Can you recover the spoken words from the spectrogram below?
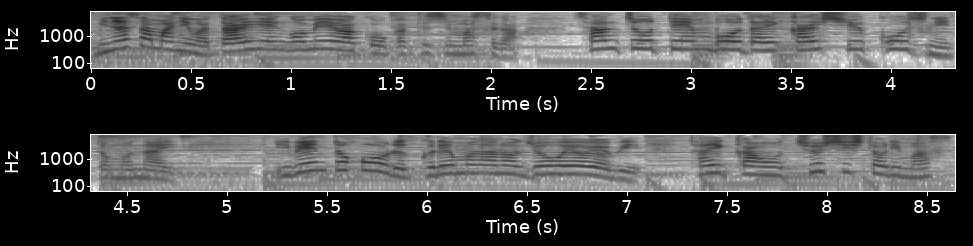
皆様には大変ご迷惑をおかけしますが山頂展望台改修工事に伴いイベントホールクレモナの上映及び体感を中止しております。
